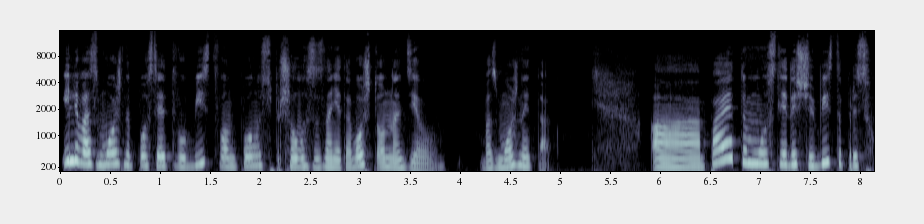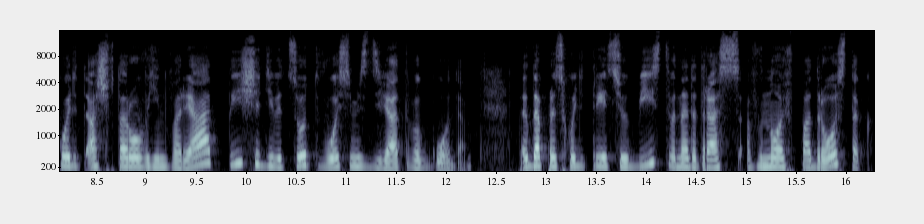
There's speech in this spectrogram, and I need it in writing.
Или, возможно, после этого убийства он полностью пришел в осознание того, что он наделал. Возможно, и так. А, поэтому следующее убийство происходит аж 2 января 1989 года. Тогда происходит третье убийство, на этот раз вновь подросток,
